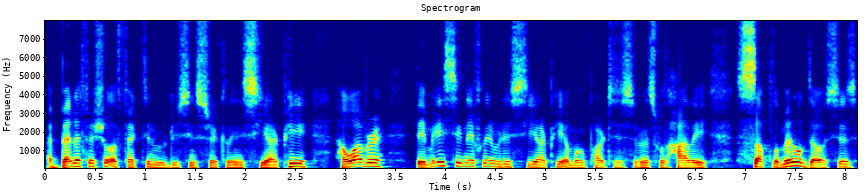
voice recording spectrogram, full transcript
a beneficial effect in reducing circulating CRP. However, they may significantly reduce CRP among participants with highly supplemental doses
